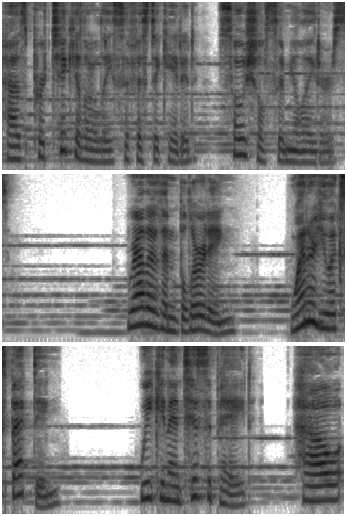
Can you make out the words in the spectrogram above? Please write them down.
has particularly sophisticated social simulators. Rather than blurting, When are you expecting? we can anticipate how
